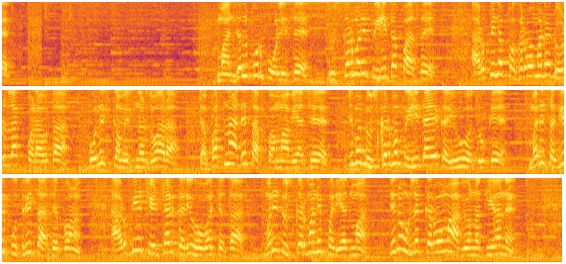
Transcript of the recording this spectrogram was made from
માંજલપુર પોલીસે દુષ્કર્મની પીડિતા પાસે આરોપીને પકડવા માટે દોઢ લાખ પડાવતા પોલીસ કમિશનર દ્વારા તપાસના આદેશ આપવામાં આવ્યા છે. જેમાં દુષ્કર્મ પીડિતાએ કહ્યું હતું કે, મારી સગીર પુત્રી સાથે પણ આરોપીએ છેડછાડ કરી હોવા છતાં મારી દુષ્કર્મની ફરિયાદમાં તેનો ઉલ્લેખ કરવામાં આવ્યો નથી અને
